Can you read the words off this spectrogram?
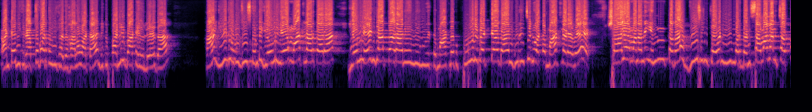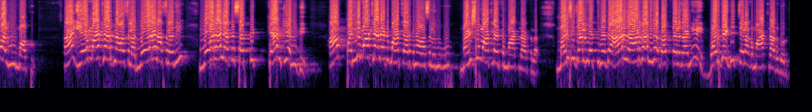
అంటే నీకు రెచ్చగొడుతుంది కదా అలవాట? నీకు పని బాట లేదా? ఆ? యూట్యూబ్ చూసుకుంటే ఎవరు ఏం మాట్లాడతారా? ఎవరు ఏం చేస్తారా అని నువ్వు ఇట్ట మాట్లాడు. పూలు పెట్టా దాని గురించి నువ్వు అట్ట మాట్లాడావే. షాలేమనని ఇంతగా దూషించావు నువ్వు మరి దానికి సమాధానం చెప్పాలి నువ్వు మాకు. ఆ? ఏం మాట్లాడుతున్నావు అసలు? నోరేనా అసలు అది? నోరా లేక సప్పి ట్యాంక్ అనేది. ఆ పల్లి మాట్లాడేట్టు మాట్లాడుతున్నావు అసలు నువ్వు? మనిషి మాట్లాడితే మాట్లాడతలా. మనిషి జలం ఎత్తినది ఆరు ఆడదానిగా బతకాలి కానీ బరితెగ్గించేలాగా మాట్లాడకూడదు.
